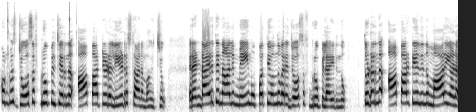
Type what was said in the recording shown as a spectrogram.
കോൺഗ്രസ് ജോസഫ് ഗ്രൂപ്പിൽ ചേർന്ന് ആ പാർട്ടിയുടെ ലീഡർ സ്ഥാനം വഹിച്ചു. രണ്ടായിരത്തി നാല് മെയ് മുപ്പത്തി ഒന്ന് വരെ ജോസഫ് ഗ്രൂപ്പിലായിരുന്നു. തുടർന്ന് ആ പാർട്ടിയിൽ നിന്നും മാറിയാണ്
